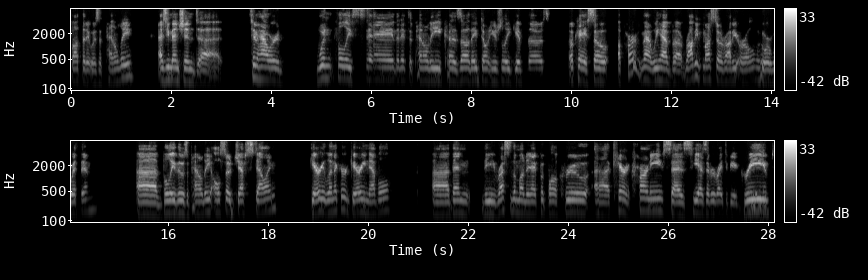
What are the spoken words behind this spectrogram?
thought that it was a penalty. As you mentioned, uh, Tim Howard wouldn't fully say that it's a penalty because oh they don't usually give those. Okay, so apart from that, we have uh, Robbie Mustoe and Robbie Earle who are with him. Uh, believe there was a penalty. Also, Jeff Stelling, Gary Lineker, Gary Neville. Uh, then the rest of the Monday Night Football crew, uh, Karen Carney says he has every right to be aggrieved.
